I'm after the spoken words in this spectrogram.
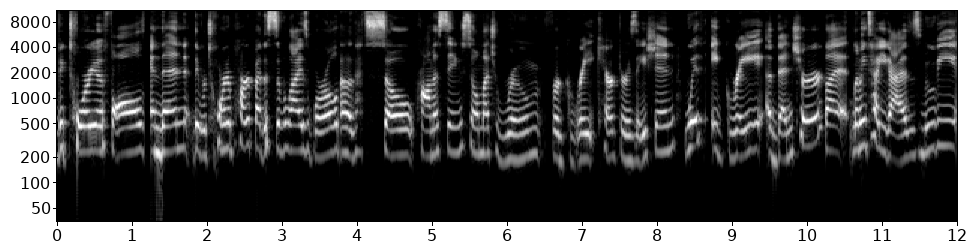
Victoria Falls, and then they were torn apart by the civilized world. Oh, that's so promising. So much room for great characterization with a great adventure. But let me tell you guys, this movie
